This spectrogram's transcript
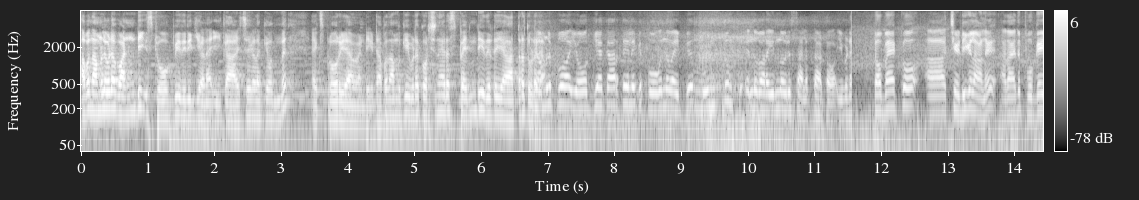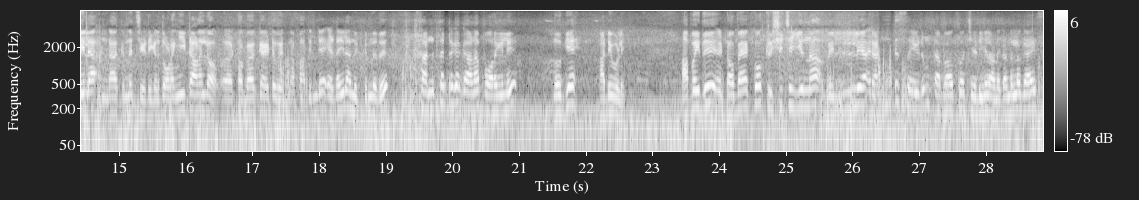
അപ്പോൾ നമ്മളിവിടെ വണ്ടി സ്റ്റോപ്പ് ചെയ്തിരിക്കുകയാണ്. ഈ കാഴ്ചകളൊക്കെ ഒന്ന് എക്സ്പ്ലോർ ചെയ്യാൻ വേണ്ടിയിട്ട്. അപ്പോൾ നമുക്ക് ഇവിടെ കുറച്ച് നേരം സ്പെൻഡ് ചെയ്തിട്ട് യാത്ര തുടരാം. നമ്മളിപ്പോ യോഗ്യകാർത്തയിലേക്ക് പോകുന്ന വഴിക്ക് മുൻതുങ്ക് എന്ന് പറയുന്ന ഒരു സ്ഥലത്താട്ടോ. ഇവിടെ ടൊബാക്കോ ചെടികളാണ്. അതായത് പുകയില ഉണ്ടാക്കുന്ന ചെടികൾ. തുടങ്ങിയിട്ടാണല്ലോ ടൊബാക്കോ ആയിട്ട് വരുന്നത്. അപ്പോൾ അതിന്റെ ഇടയിലാണ് നിൽക്കുന്നത്. സൺസെറ്റ് ഒക്കെ കാണാൻ പുറകിൽ നോക്കിയേ അടിപൊളി. അപ്പോൾ ഇത് ടൊബാക്കോ കൃഷി ചെയ്യുന്ന വലിയ രണ്ട് സൈഡും ടൊബാക്കോ ചെടികളാണ്. കണ്ടല്ലോ ഗായ്സ്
